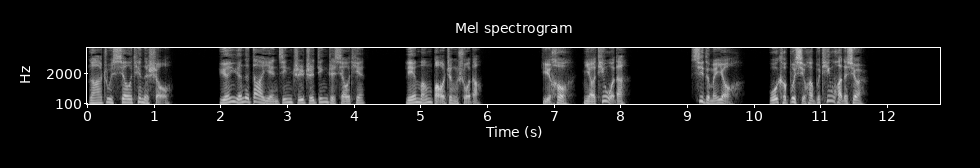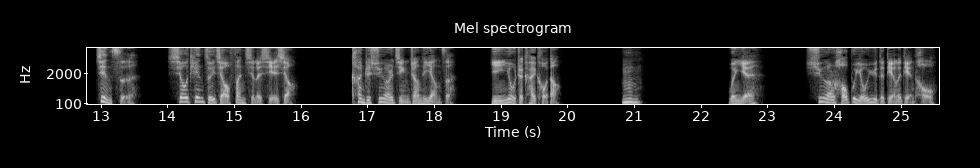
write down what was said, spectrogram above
拉住萧天的手，圆圆的大眼睛直直盯着萧天，连忙保证说道：“以后你要听我的，记得没有？我可不喜欢不听话的熏儿。”见此。萧天嘴角泛起了邪笑，看着熏儿紧张的样子，引诱着开口道：“嗯。”闻言，薰儿毫不犹豫的点了点头。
